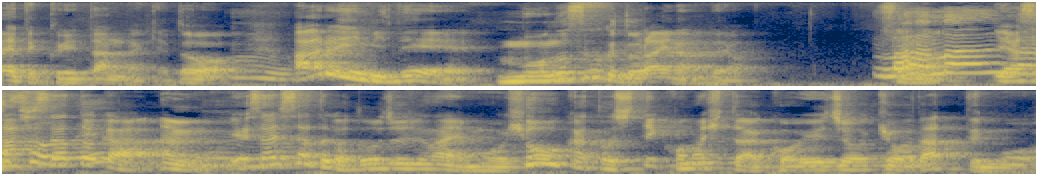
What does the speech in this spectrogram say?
えてくれたんだけど、うん、ある意味でものすごくドライなんだよ。まあまあ、優しさとか、うね、うん、優しさとか同情じゃない、もう評価としてこの人はこういう状況だってもう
